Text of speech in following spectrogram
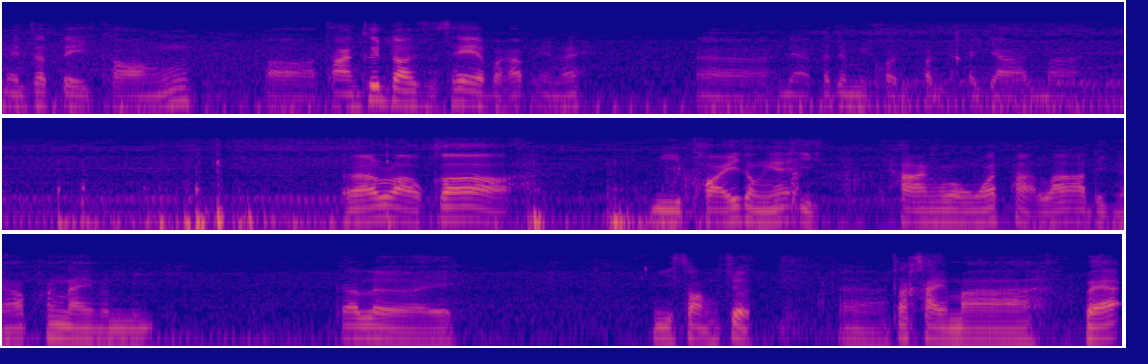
เมนสตรีทของอทางขึ้นดอยสุเทพครับเห็นไหมเนี่ยก็จะมีคนปั่นจักรยานมา แล้วเราก็มีพอยต์ตรงนี้อีกทางลงวัดผาลาดอีกนะครับข้างในมันมีก็เลยมีสองจุดถ้าใครมาแวะ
